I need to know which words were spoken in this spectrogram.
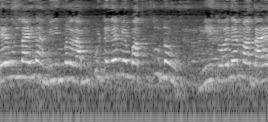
దేవుళ్ళైనా మిమ్మల్ని నమ్ముకుంటేనే మేము బతుకుతున్నాము మీతోనే మా దయ.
